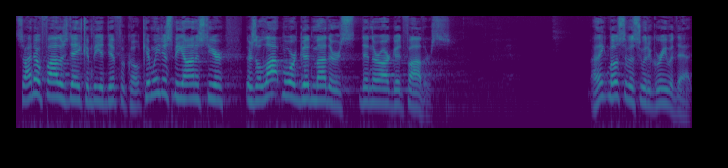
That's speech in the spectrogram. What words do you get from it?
So I know Father's Day can be a difficult. Can we just be honest here? There's a lot more good mothers than there are good fathers. I think most of us would agree with that.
